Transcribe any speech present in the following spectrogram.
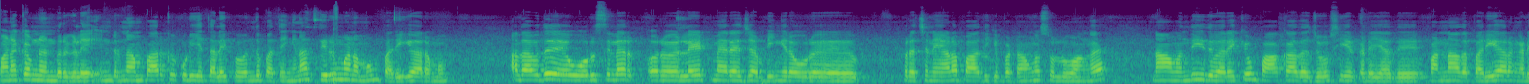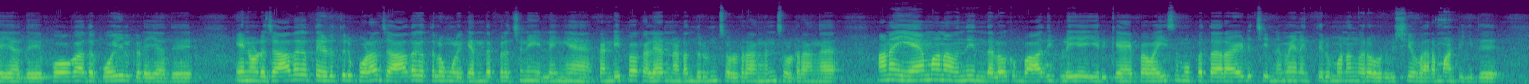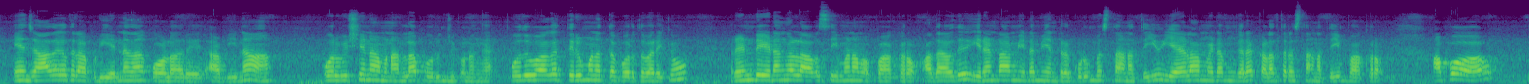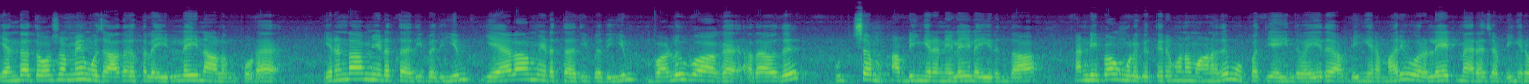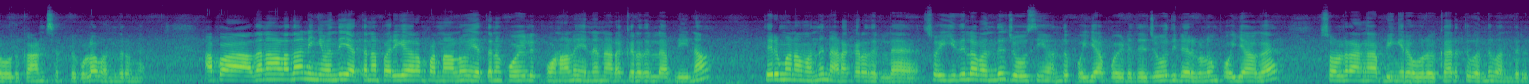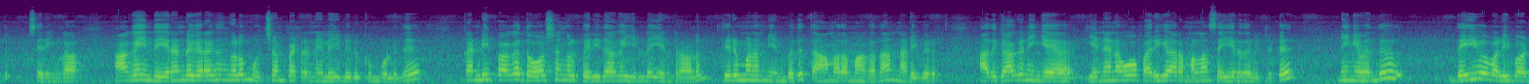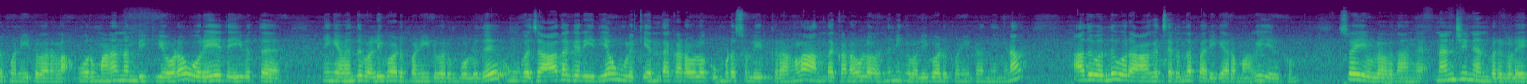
வணக்கம் நண்பர்களே. இன்று நாம் பார்க்கக்கூடிய தலைப்பு வந்து பார்த்திங்கன்னா திருமணமும் பரிகாரமும். அதாவது ஒரு சிலர் ஒரு லேட் மேரேஜ் அப்படிங்கிற ஒரு பிரச்சனையால் பாதிக்கப்பட்டவங்க சொல்லுவாங்க. நான் வந்து இது வரைக்கும் பார்க்காத ஜோசியர் கிடையாது பண்ணாத பரிகாரம் கிடையாது போகாத கோயில் கிடையாது. என்னோடய ஜாதகத்தை எடுத்துகிட்டு போனால் ஜாதகத்தில் உங்களுக்கு எந்த பிரச்சனையும் இல்லைங்க. கண்டிப்பாக கல்யாணம் நடந்துரும்னு சொல்கிறாங்கன்னு சொல்கிறாங்க ஆனால் ஏமா நான் வந்து இந்த அளவுக்கு பாதிப்புலேயே இருக்கேன். இப்போ வயசு முப்பத்தாறு ஆயிடுச்சு இன்னமே எனக்கு திருமணங்கிற ஒரு விஷயம் வரமாட்டேங்குது. என் ஜாதகத்தில் அப்படி என்ன தான் கோளாறு அப்படின்னா ஒரு விஷயம் நாம் நல்லா புரிஞ்சுக்கணுங்க. பொதுவாக திருமணத்தை பொறுத்த வரைக்கும் ரெண்டு இடங்கள் அவசியமாக நம்ம பார்க்குறோம். அதாவது இரண்டாம் இடம் என்ற குடும்பஸ்தானத்தையும் ஏழாம் இடம்ங்கிற கலத்திரஸ்தானத்தையும் பார்க்குறோம். அப்போது எந்த தோஷமே உங்கள் ஜாதகத்தில் இல்லைனாலும் கூட இரண்டாம் இடத்து அதிபதியும் ஏழாம் இடத்து அதிபதியும் வலுவாக அதாவது உச்சம் அப்படிங்கிற நிலையில் இருந்தால் கண்டிப்பாக உங்களுக்கு திருமணமானது முப்பத்தி ஐந்து வயது அப்படிங்கிற மாதிரி ஒரு லேட் மேரேஜ் அப்படிங்கிற ஒரு கான்செப்டுக்குள்ளே வந்துருங்க. அப்போ அதனால தான் நீங்கள் வந்து எத்தனை பரிகாரம் பண்ணாலும் எத்தனை கோயிலுக்கு போனாலும் என்ன நடக்கிறதில்ல அப்படின்னா திருமணம் வந்து நடக்கிறதில்ல ஸோ இதில் வந்து ஜோசியம் வந்து பொய்யா போயிடுது. ஜோதிடர்களும் பொய்யாக சொல்கிறாங்க அப்படிங்கிற ஒரு கருத்து வந்து வந்துடுது சரிங்களா? ஆக இந்த இரண்டு கிரகங்களும் உச்சம் பெற்ற நிலையில் இருக்கும் பொழுது கண்டிப்பாக தோஷங்கள் பெரிதாக இல்லை என்றாலும் திருமணம் என்பது தாமதமாக தான் நடைபெறும். அதுக்காக நீங்கள் என்னென்னவோ பரிகாரமெல்லாம் செய்கிறத விட்டுட்டு நீங்கள் வந்து தெய்வ வழிபாடு பண்ணிட்டு வரலாம். ஒரு மனநம்பிக்கையோட ஒரே தெய்வத்தை நீங்கள் வந்து வழிபாடு பண்ணிட்டு வரும் பொழுது உங்கள் ஜாதக ரீதியாக உங்களுக்கு எந்த கடவுளை கும்பிட சொல்லியிருக்கிறாங்களோ அந்த கடவுளை வந்து நீங்கள் வழிபாடு பண்ணிட்டு வந்தீங்கன்னா அது வந்து ஒரு ஆகச்சிறந்த பரிகாரமாக இருக்கும். ஸோ இவ்வளவுதாங்க. நன்றி நண்பர்களே.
